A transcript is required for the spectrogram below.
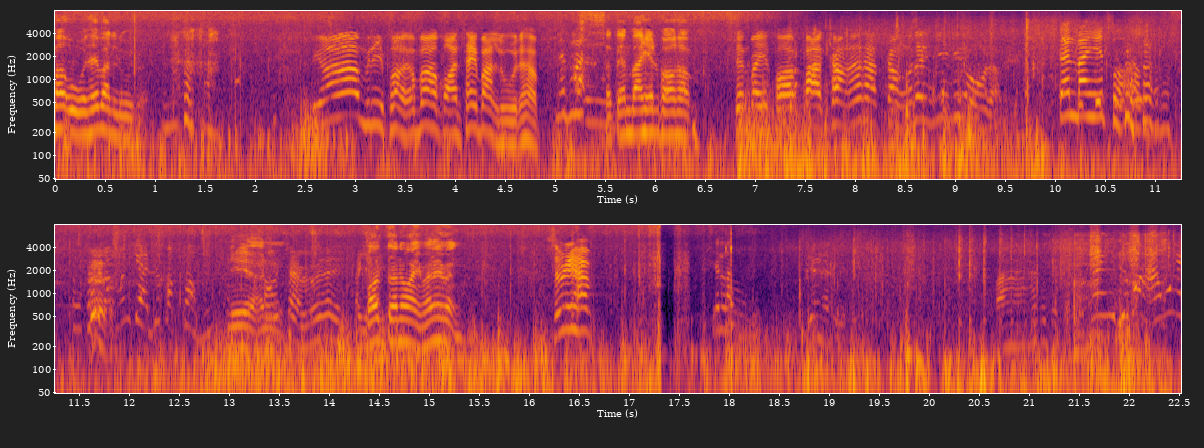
บ้าอูไทยบรรลุเดี๋ยวไม่ได้พ่อกับบ้าก่อนใช้บ้านรูนะครับในผัดสแตนบายเฮดพอครับเดินไปพอฝากช่องนะครับช่องก็ได้ยี่วิดีโอแบบเต้นใบเฮ็ดตัวครับมันแก่ด้วยกับของนี่อันเขาแข่งไม่ได้ขยัก็นจะหน่อยมาได้แบ่งสวัสดีครับ เจ้าลังไอ้เดี๋ยวมาหาว่าไง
